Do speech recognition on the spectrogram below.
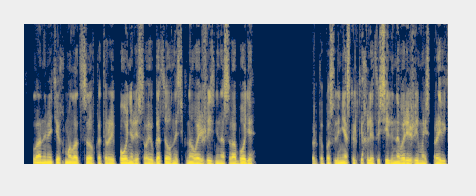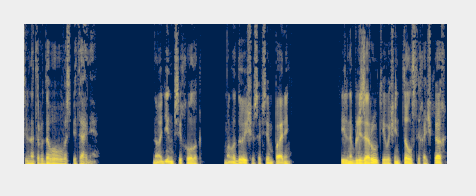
с планами тех молодцов, которые поняли свою готовность к новой жизни на свободе только после нескольких лет усиленного режима исправительно-трудового воспитания. Но один психолог, молодой еще совсем парень, сильно близорукий, в очень толстых очках,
